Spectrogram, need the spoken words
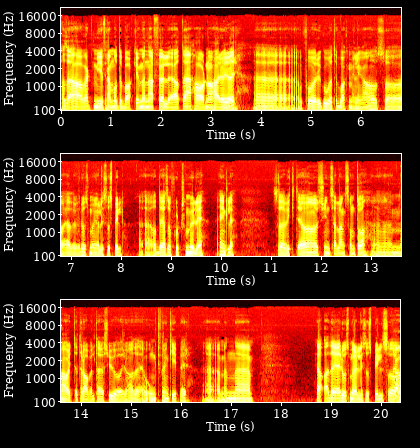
altså, jeg har vært mye frem og tilbake, men jeg føler at jeg har noe her å gjøre. Uh, får gode tilbakemeldinger, og så er det jo Rosenborg har lyst til å spille. Og det er så fort som mulig, egentlig. Så det er viktig å skynde seg langsomt òg. jeg har ikke det travelt, jeg er 20 år og det er ungt for en keeper. Men ja, det er Rosenborg har lyst til å spille, så Ja.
